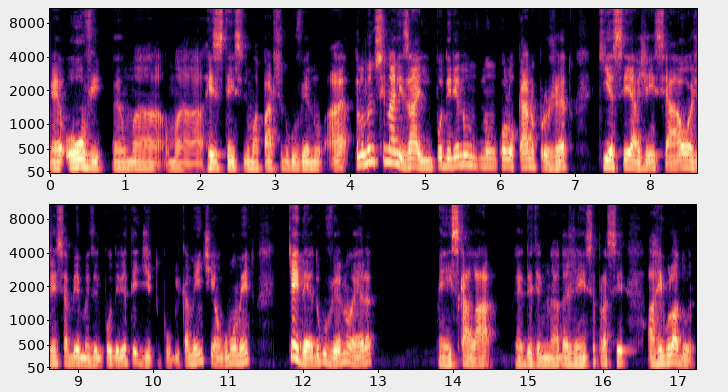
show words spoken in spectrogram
é, houve é, uma, uma resistência de uma parte do governo a, pelo menos, sinalizar. Ele poderia não, não colocar no projeto que ia ser a agência A ou a agência B, mas ele poderia ter dito publicamente, em algum momento, que a ideia do governo era é, escalar é, determinada agência para ser a reguladora.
